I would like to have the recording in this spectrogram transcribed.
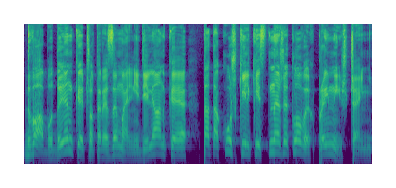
2 будинки, 4 земельні ділянки та таку ж кількість нежитлових приміщень.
